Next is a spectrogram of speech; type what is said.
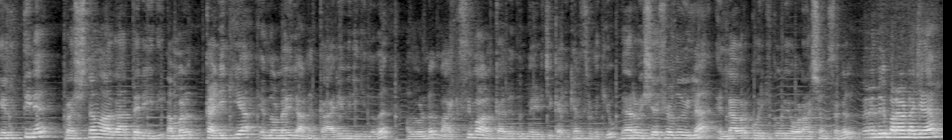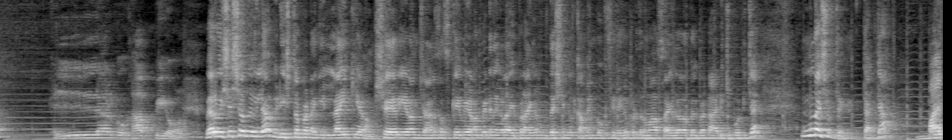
ഹെൽത്തിന് പ്രശ്നമാകാത്ത രീതി നമ്മൾ കഴിക്കുക എന്നുള്ളതിലാണ് കാര്യമിരിക്കുന്നത് അതുകൊണ്ട് മാക്സിമം ആൾക്കാർ ഇത് മേടിച്ച് കഴിക്കാൻ ശ്രമിക്കൂ. വേറെ വിശേഷമൊന്നുമില്ല. എല്ലാവർക്കും ഒരിക്കൽ കൂടി ഓണാശംസകൾ. വേറെ എന്തെങ്കിലും പറയാനുണ്ടോ ചെയ്യാം എല്ലാവർക്കും ഹാപ്പി ഓണം. വേറെ വിശേഷമൊന്നുമില്ല. വീഡിയോ ഇഷ്ടപ്പെട്ടെങ്കിൽ ലൈക്ക് ചെയ്യണം ഷെയർ ചെയ്യണം ചാനൽ സബ്സ്ക്രൈബ് ചെയ്യണം പിന്നെ നിങ്ങളുടെ അഭിപ്രായങ്ങൾ നിർദ്ദേശങ്ങൾ കമന്റ് ബോക്സിൽ രേഖപ്പെടുത്തണം. ആ സൈഡിലുള്ള ബെൽബട്ട അടിച്ചു പൊട്ടിച്ച് നശിപ്പിച്ചേക്ക്. ടാറ്റ. ബൈ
